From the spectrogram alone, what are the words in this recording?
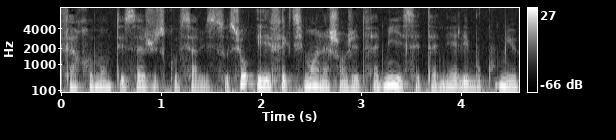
faire remonter ça jusqu'aux services sociaux. Et effectivement, elle a changé de famille et cette année, elle est beaucoup mieux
